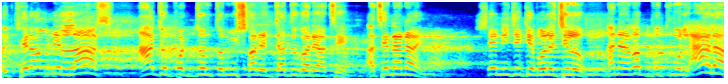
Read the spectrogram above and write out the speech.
ওই ফেরাউনের লাশ আজও পর্যন্ত মিশরের জাদুঘরে আছে। আছে না নাই? সে নিজেকে বলেছিল, আনা রব্বুকুমুল আলা।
